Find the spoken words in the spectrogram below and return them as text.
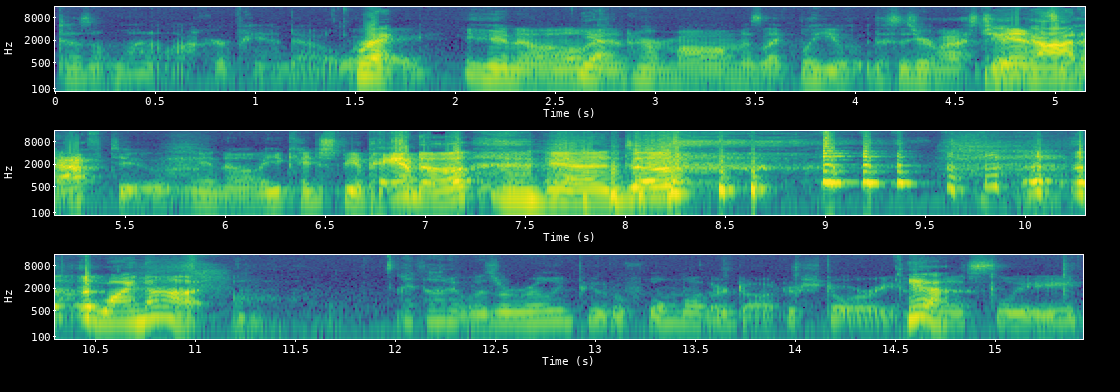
doesn't want to lock her panda away, Right. You know, Yeah. and her mom is like, "Well, you this is your last You chance. You, gotta." have to. You know, you can't just be a panda." And uh, Why not? I thought it was a really beautiful mother daughter story. Yeah. honestly,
